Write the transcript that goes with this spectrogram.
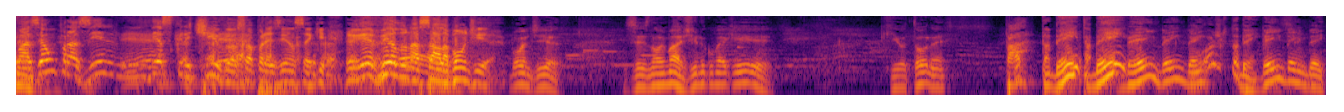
Mas é um prazer indescritível a sua presença aqui. Revelo na sala, bom dia. Bom dia. Vocês não imaginam como é que Que eu tô, né? Tá, tá bem? Tá bem? Bem, bem, bem. Lógico que tá bem. Bem, bem, bem.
